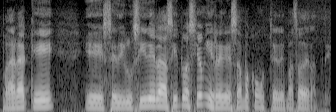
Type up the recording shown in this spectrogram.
para que eh, se dilucide la situación y regresamos con ustedes más adelante.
